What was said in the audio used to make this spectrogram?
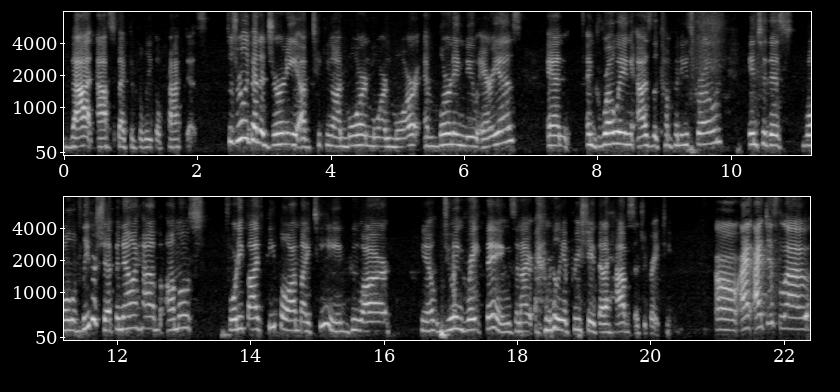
that aspect of the legal practice. So it's really been a journey of taking on more and more and more and learning new areas and and growing as the company's grown into this role of leadership. And now i have almost 45 people on my team who are you know doing great things. And i really appreciate that i have such a great team Oh, I, I just love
